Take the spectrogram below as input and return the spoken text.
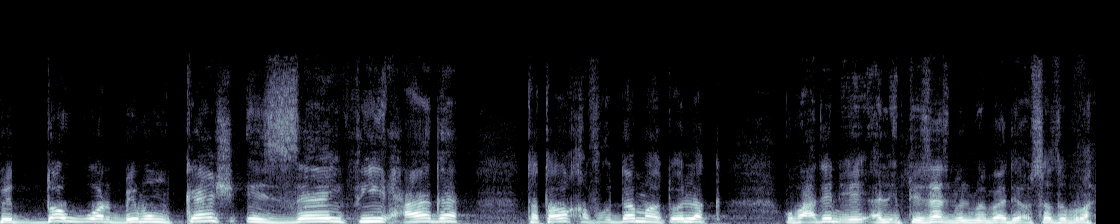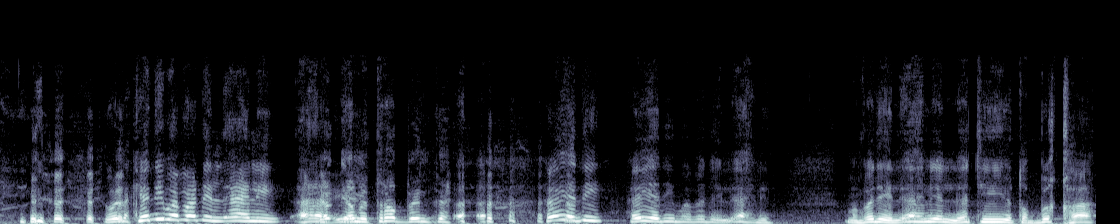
بتدور بمنكاش إزاي في حاجة تتوقف قدامها وتقول لك وبعدين إيه؟ الابتزاز بالمبادئ يا أستاذ إبراهيم. يقول لك هي دي مبادئ الأهلي. آه يا متربي انت. هي دي هي دي مبادئ الأهلي. مبادئ الأهلي التي يطبقها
